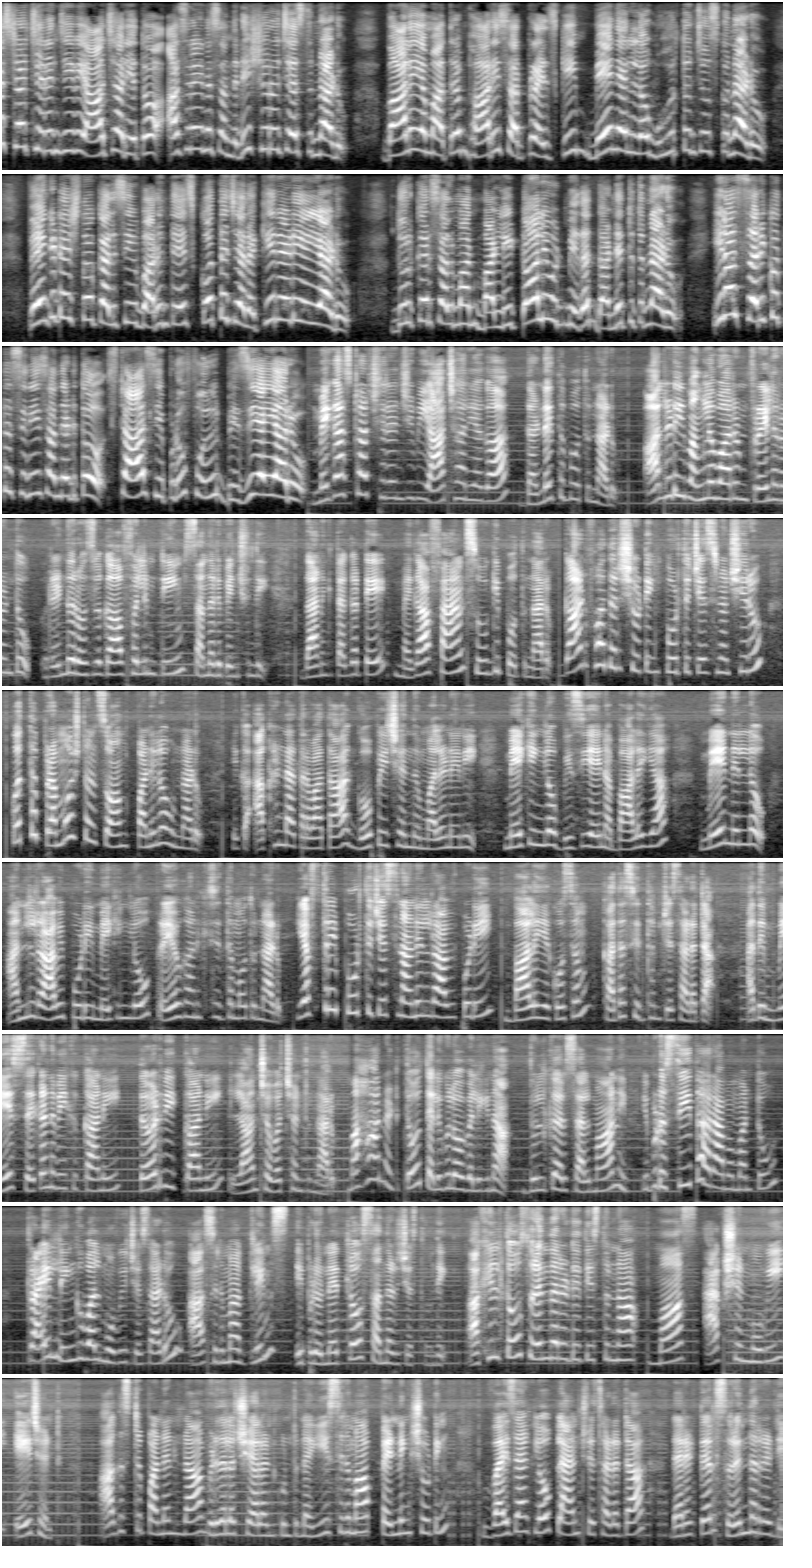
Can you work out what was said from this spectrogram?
Megastar Chiranjeevi ఆచార్యతో అసలైన సందడి షురూ చేస్తున్నాడు. బాలయ్య మాత్రం భారీ సర్ప్రైజ్కి మే నెలలో ముహూర్తం చూసుకున్నాడు. వెంకటేష్తో కలిసి వరుణ్ తేజ్ కొత్త జలకి రెడీ అయ్యాడు. దుల్కర్ సల్మాన్ మళ్ళీ టాలీవుడ్ మీద దండెత్తుతున్నాడు. ఇలా సరికొత్త సినీ సందడితో స్టార్స్ ఇప్పుడు ఫుల్ బిజీ అయ్యారు. మెగాస్టార్ చిరంజీవి ఆచార్యగా దండెత్తబోతున్నాడు. ఆల్రెడీ మంగళవారం ట్రైలర్ అంటూ రెండు రోజులుగా ఫిలిం టీం సందడి పెంచింది. దానికి తగ్గట్టే మెగా ఫ్యాన్స్ ఊగిపోతున్నారు. గాడ్ ఫాదర్ షూటింగ్ పూర్తి చేసిన చిరు కొత్త ప్రమోషనల్ సాంగ్ పనిలో ఉన్నాడు. ఇక అఖండ తర్వాత గోపీచంద్ మలనేని మేకింగ్లో బిజీ అయిన బాలయ్య మే నెలలో అనిల్ రావిపూడి మేకింగ్లో ప్రయోగానికి సిద్ధమవుతున్నాడు. ఎఫ్ త్రీ పూర్తి చేసిన అనిల్ రావిపూడి బాలయ్య కోసం కథ సిద్ధం చేశాడట. అది మే సెకండ్ వీక్ కానీ థర్డ్ వీక్ కానీ లాంచ్ అవ్వచ్చంటున్నారు. మహానటితో తెలుగులో వెలిగిన దుల్కర్ సల్మాన్ ఇప్పుడు సీతారామం అంటూ ట్రై లింగువల్ మూవీ చేశాడు. ఆ సినిమా గ్లిమ్స్ ఇప్పుడు నెట్లో సందడి చేస్తుంది. అఖిల్తో సురేందర్ రెడ్డి తీస్తున్న mass action movie Agent August పన్నెండున విడుదల చేయాలనుకుంటున్న ఈ సినిమా పెండింగ్ షూటింగ్ వైజాగ్లో ప్లాన్ చేశాడట డైరెక్టర్ సురేందర్ రెడ్డి.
